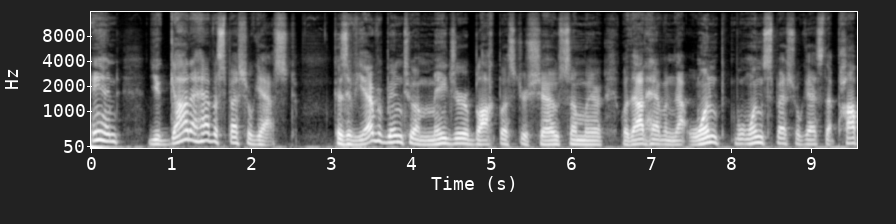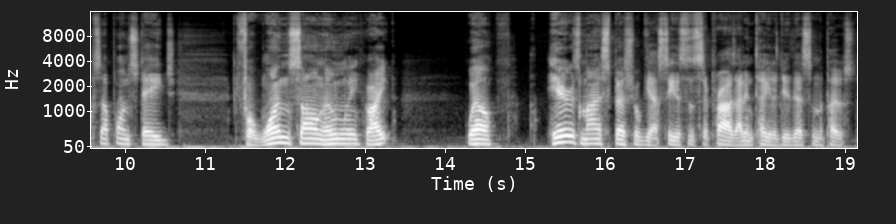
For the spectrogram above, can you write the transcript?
and you gotta have a special guest. Because if you ever been to a major blockbuster show somewhere without having that one one special guest that pops up on stage for one song only, right? Well, here's my special guest. See, this is a surprise. I didn't tell you to do this in the post.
